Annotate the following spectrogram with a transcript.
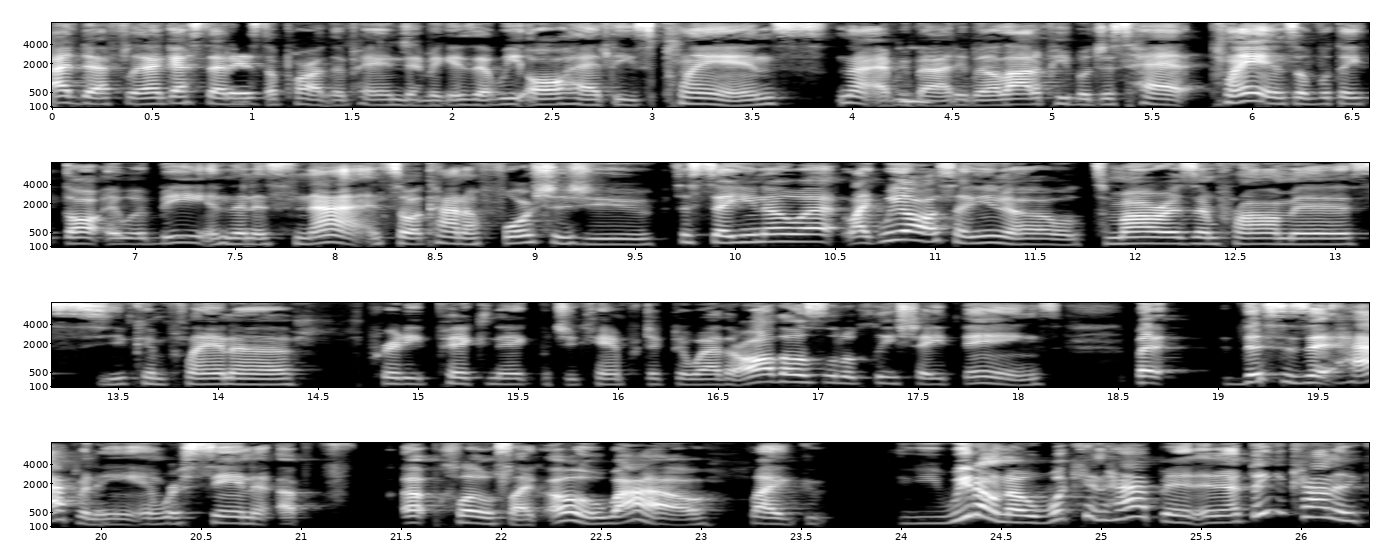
I definitely, I guess that is the part of the pandemic is that we all had these plans. Not mm-hmm. everybody, but a lot of people just had plans of what they thought it would be, and then it's not. And so it kind of forces you to say, you know what? Like we all say, you know, tomorrow isn't promise. You can plan a pretty picnic, but you can't predict the weather. All those little cliche things. But this is it happening, and we're seeing it up up close. Like, oh wow, like we don't know what can happen. And I think it kind of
